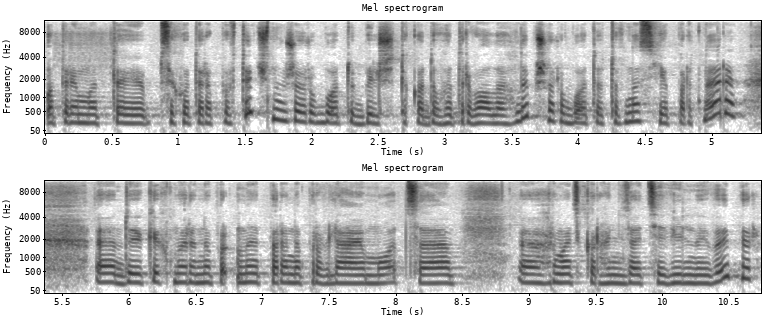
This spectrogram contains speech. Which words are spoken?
отримати психотерапевтичну вже роботу, більш така довготривала, глибша робота. То в нас є партнери, е, до яких ми ренап- перенаправляємо. Це громадська організація Вільний вибір.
